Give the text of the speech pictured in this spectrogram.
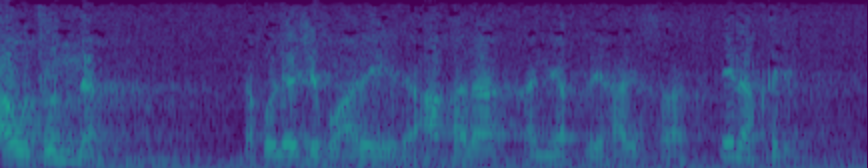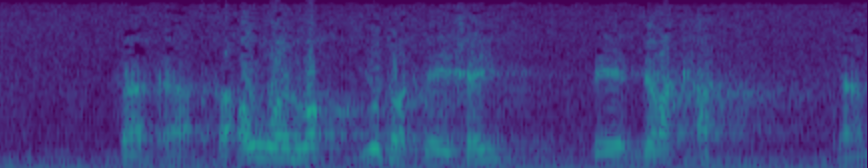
أو جن. نقول يجب عليه إذا عقل أن يقضي هذه الصلاة إلى آخره. فأول وقت يدرك بأي شيء بركعة. يعني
